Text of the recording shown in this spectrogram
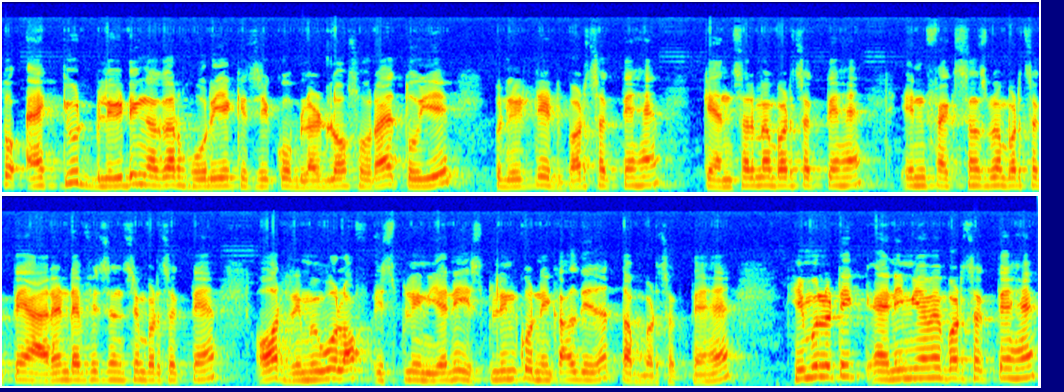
तो एक्यूट ब्लीडिंग अगर हो रही है, किसी को ब्लड लॉस हो रहा है तो ये प्लेटलेट बढ़ सकते हैं कैंसर में बढ़ सकते हैं इन्फेक्शंस में बढ़ सकते हैं आयरन डेफिशिएंसी में बढ़ सकते हैं, और रिमूवल ऑफ़ स्प्लिन यानी स्प्लिन को निकाल दिया जाए, तब बढ़ सकते हैं। हीमोलिटिक एनीमिया में बढ़ सकते हैं।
